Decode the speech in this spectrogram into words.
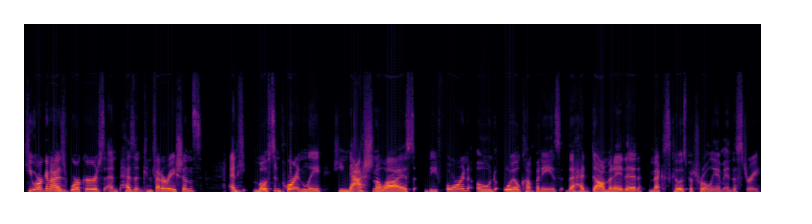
He organized workers and peasant confederations. And he, most importantly, he nationalized the foreign owned oil companies that had dominated Mexico's petroleum industry.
